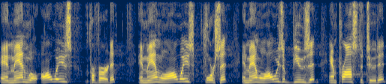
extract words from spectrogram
And man will always pervert it and man will always force it, and man will always abuse it and prostitute it,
